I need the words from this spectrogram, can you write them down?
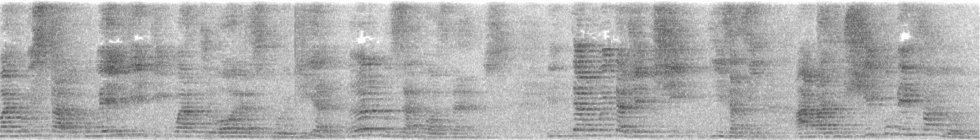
mas não estava com ele 24 horas por dia, anos após anos. Então muita gente diz assim, ah, mas o Chico me falou.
